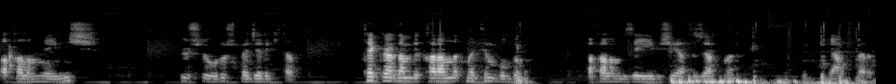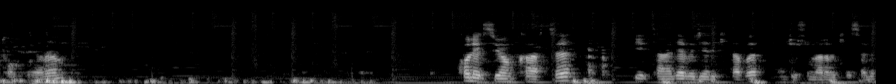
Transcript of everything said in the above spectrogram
Bakalım neymiş. Güçlü vuruş beceri kitap. Tekrardan bir karanlık metin buldum. Bakalım bize iyi bir şey atacak mı? Yankları toplayalım. Koleksiyon kartı. Bir tane de beceri kitabı. Önce şunları bir keselim.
